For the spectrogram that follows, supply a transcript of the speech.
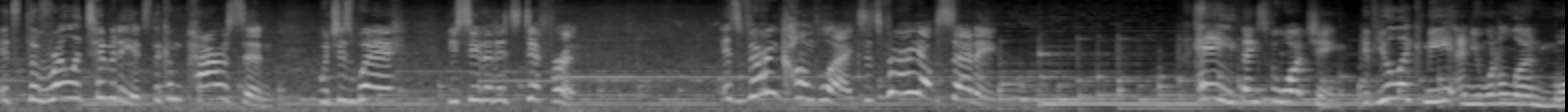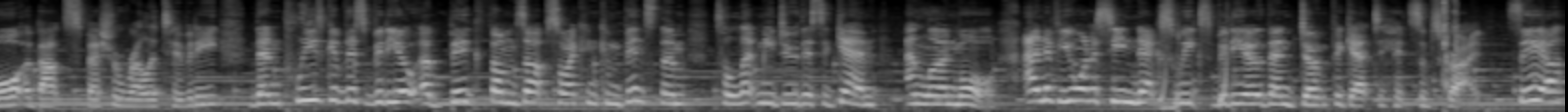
it's the relativity, it's the comparison, which is where you see that it's different. It's very complex, it's very upsetting. Thanks for watching. If you're like me and you want to learn more about special relativity, then please give this video a big thumbs up so I can convince them to let me do this again and learn more. And if you want to see next week's video, then don't forget to hit subscribe. See ya!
